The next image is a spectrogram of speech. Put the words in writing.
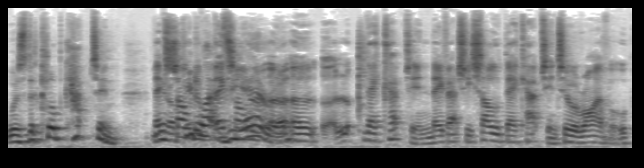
was the club captain. They've You know, sold, a, like they've sold Vieira- a, a, a, their captain. They've actually sold their captain to a rival.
